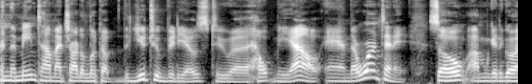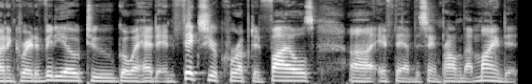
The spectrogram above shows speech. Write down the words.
in the meantime, I tried to look up the YouTube videos to uh, help me out, and there weren't any. So I'm going to go ahead and create a video to go ahead and fix your corrupted files uh, if they have the same problem that mine did.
